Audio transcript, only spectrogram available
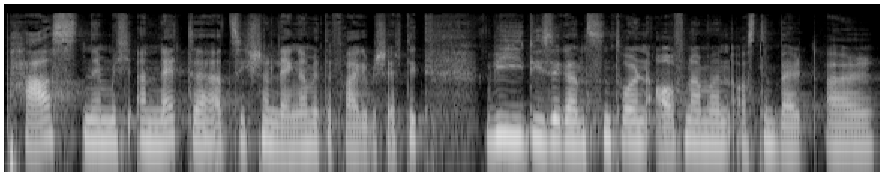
passt, nämlich Annette hat sich schon länger mit der Frage beschäftigt, wie diese ganzen tollen Aufnahmen aus dem Weltall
